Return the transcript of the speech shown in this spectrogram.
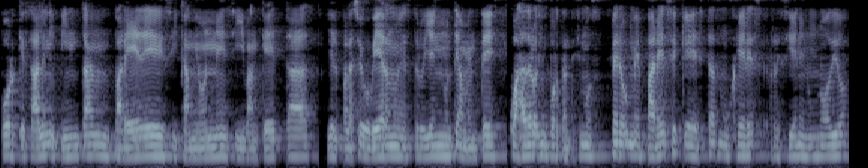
porque salen y pintan paredes y camiones y banquetas y el Palacio de Gobierno destruyen últimamente cuadros importantísimos, pero me parece que estas mujeres reciben en un odio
